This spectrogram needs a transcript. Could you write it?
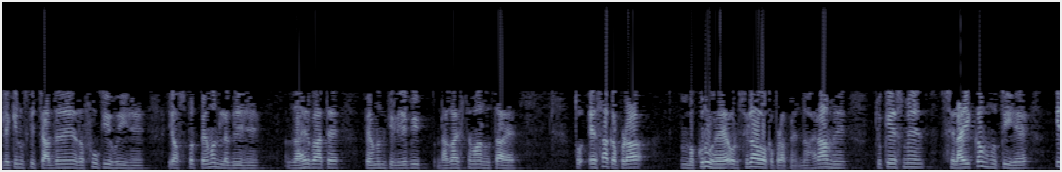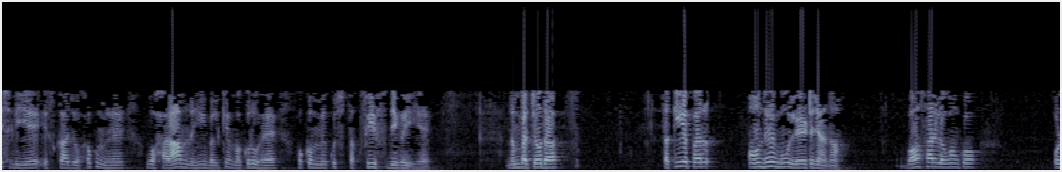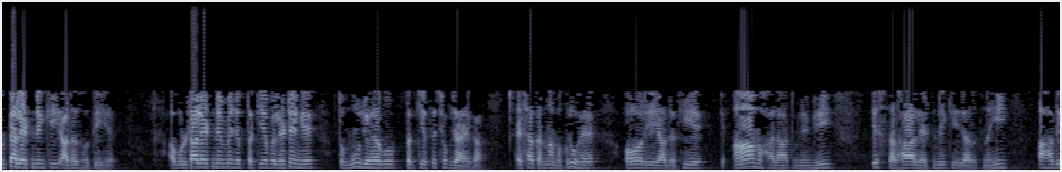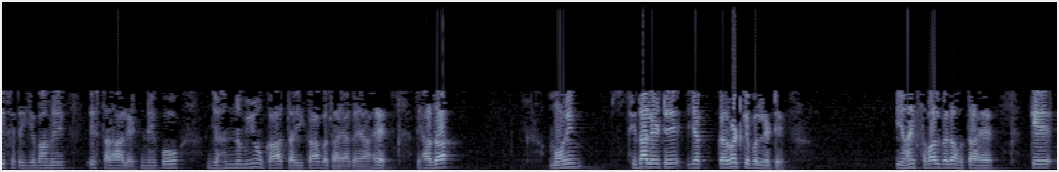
لیکن اس کی چادریں رفو کی ہوئی ہیں یا اس پر پیوند لگے ہیں۔ ظاہر بات ہے پیمن کے لیے بھی دھاگا استعمال ہوتا ہے۔ تو ایسا کپڑا مکرو ہے اور سلا ہوا کپڑا پہننا حرام ہے کیونکہ اس میں سلائی کم ہوتی ہے، اس لیے اس کا جو حکم ہے وہ حرام نہیں بلکہ مکرو ہے۔ حکم میں کچھ تخفیف دی گئی ہے۔ نمبر چودہ، تکیے پر اوندھے منہ لیٹ جانا۔ بہت سارے لوگوں کو الٹا لیٹنے کی عادت ہوتی ہے۔ اب الٹا لیٹنے میں جب تکیے پہ لیٹیں گے تو منہ جو ہے وہ تکیے سے چھپ جائے گا۔ ایسا کرنا مکرو ہے اور یہ یاد رکھیے کہ عام حالات میں بھی اس طرح لیٹنے کی اجازت نہیں۔ احادیث طیبہ میں اس طرح لیٹنے کو جہنمیوں کا طریقہ بتایا گیا ہے۔ لہذا محرم سیدھا لیٹے یا کروٹ کے بل لیٹے۔ یہاں ایک سوال پیدا ہوتا ہے کہ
